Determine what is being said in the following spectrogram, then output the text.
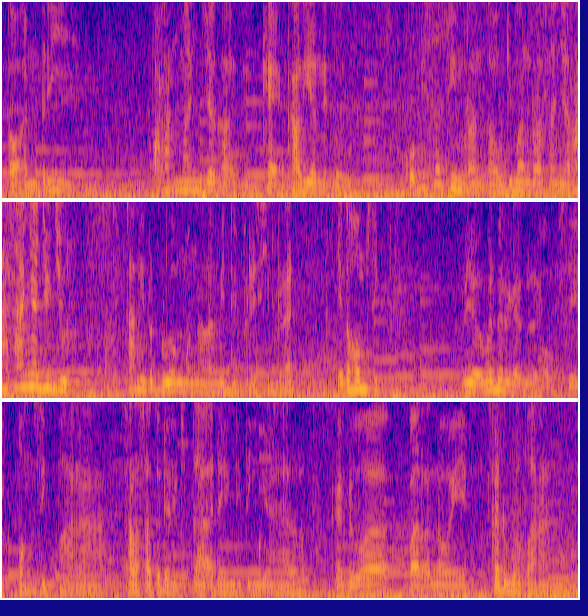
Atau Andri orang manja ka- kayak kalian itu kok bisa sih merantau? Gimana rasanya? Rasanya jujur kami berdua mengalami depresi berat yaitu homesick. Iya bener kan? Homesick. Homesick parah. Salah satu dari kita ada yang ditinggal. Kedua paranoid. kedua paranoid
